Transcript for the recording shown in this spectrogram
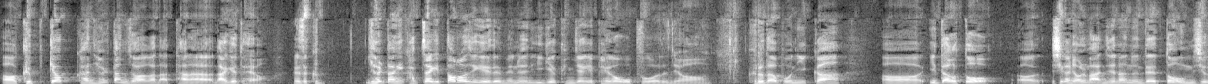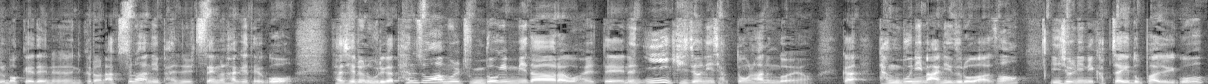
어, 급격한 혈당 저하가 나타나게 돼요. 그래서 급, 혈당이 갑자기 떨어지게 되면은 이게 굉장히 배가 고프거든요. 그러다 보니까 어, 이따가 또 어, 시간이 얼마 안 지났는데 또 음식을 먹게 되는 그런 악순환이 발생을 하게 되고 사실은 우리가 탄수화물 중독입니다 라고 할 때는 이 기전이 작동을 하는 거예요. 그러니까 당분이 많이 들어와서 인슐린이 갑자기 높아지고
